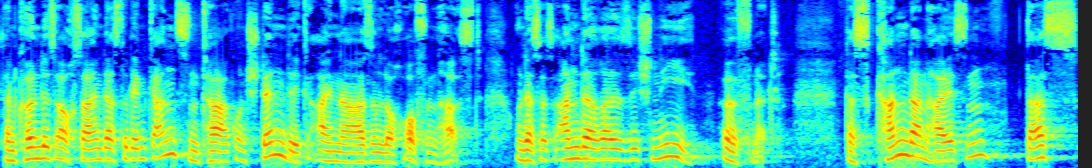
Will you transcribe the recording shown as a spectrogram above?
dann könnte es auch sein, dass du den ganzen Tag und ständig ein Nasenloch offen hast und dass das andere sich nie öffnet. Das kann dann heißen, dass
